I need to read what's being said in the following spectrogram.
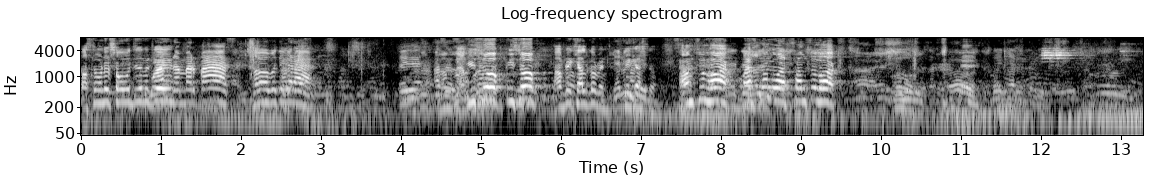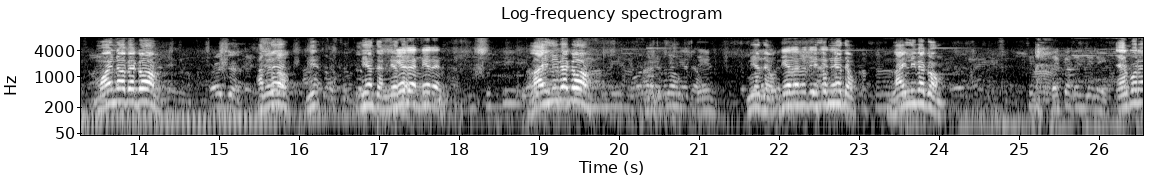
পাঁচ নম্বরের সভাপতি নাম্বার 5 সভাপতি কারা? ইসব ইসব আপনি খেয়াল করবেন ঠিক আছে। শামসুল হক পাঁচ নং ওয়ার্ড শামসুল হক। ময়না বেগম। আছে নিয়ে দেন নিয়ে নিয়ে দেন দেন নিয়ে দেন। লাইলি বেগম। নিয়ে দাও নিয়ে দাও লাইলি বেগম। এরপরে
